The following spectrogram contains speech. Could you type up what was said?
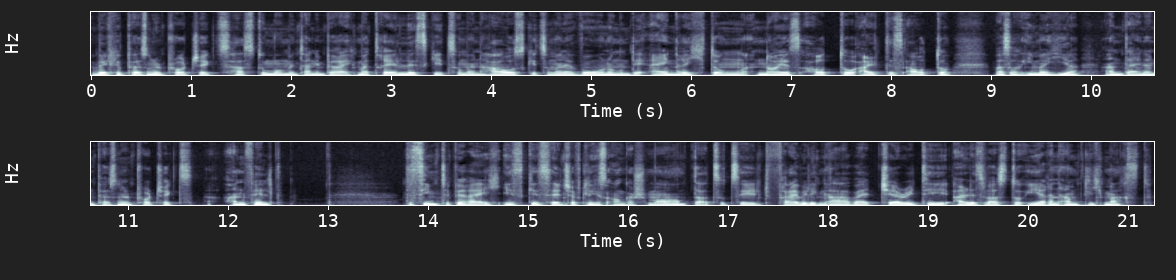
Welche Personal Projects hast du momentan im Bereich Materielles? Geht es um ein Haus? Geht es um eine Wohnung, um die Einrichtung, neues Auto, altes Auto, was auch immer hier an deinen Personal Projects anfällt? Der siebte Bereich ist gesellschaftliches Engagement. Dazu zählt Freiwilligenarbeit, Charity, alles, was du ehrenamtlich machst.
